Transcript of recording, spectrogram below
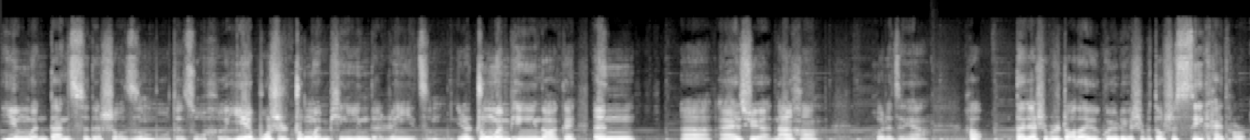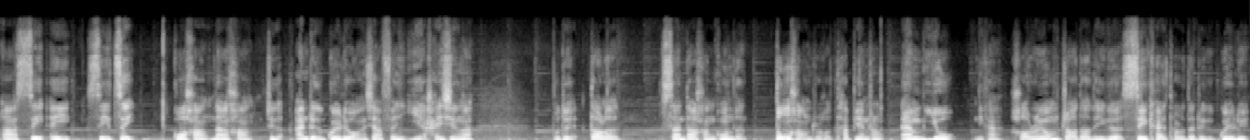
英文单词的首字母的组合，也不是中文拼音的任意字母。你说中文拼音的话，跟 N 啊 H 南航或者怎样？好，大家是不是找到一个规律？是不是都是 C 开头啊？C A C Z 国航、南航，这个按这个规律往下分也还行啊。不对，到了三大航空的东航之后，它变成 M U。你看，好容易我们找到的一个 C 开头的这个规律，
